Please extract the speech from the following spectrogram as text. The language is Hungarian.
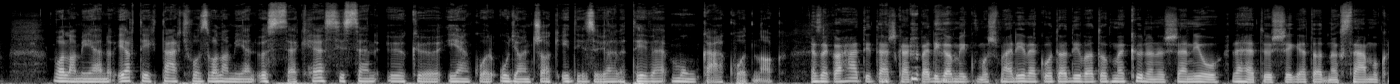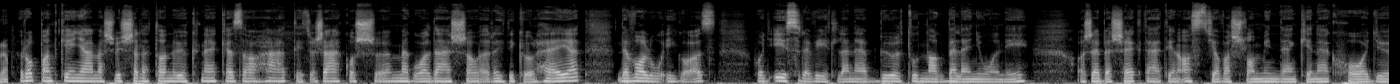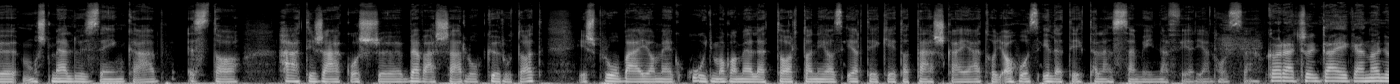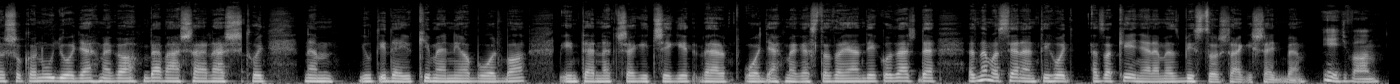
valamilyen értéktárgyhoz, valamilyen összeghez, hiszen ők ilyenkor ugyancsak idézőjelve téve munkálkodnak. Ezek a hátitáskák pedig, amik most már évek óta divatok, meg különösen jó lehetőséget adnak számukra. Roppant kényelmes viselet a nőknek ez a hátít zsákos megoldása a ridikül helyett, de való igaz, hogy észrevétlenebből tudnak belenyúlni a zsebesek, tehát én azt javaslom mindenkinek, hogy most mellőzze inkább ezt a hátizsákos bevásárló körutat, és próbálja meg úgy maga mellett tartani az értékét, a táskáját, hogy ahhoz illetéktelen személy ne férjen hozzá. Karácsony tájékán nagyon sokan úgy oldják meg a bevásárlást, hogy nem jut idejük kimenni a boltba, internet segítségével oldják meg ezt az ajándékozást, de ez nem azt jelenti, hogy ez a kényelem, ez biztonság is egyben. Így van.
